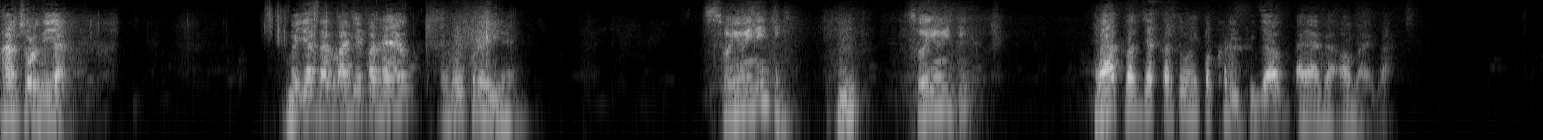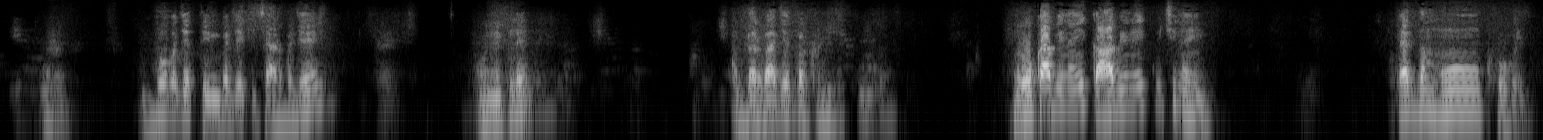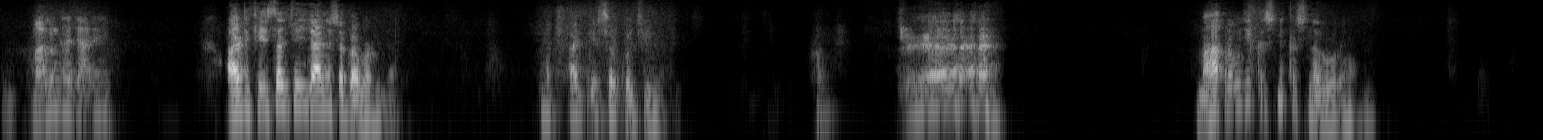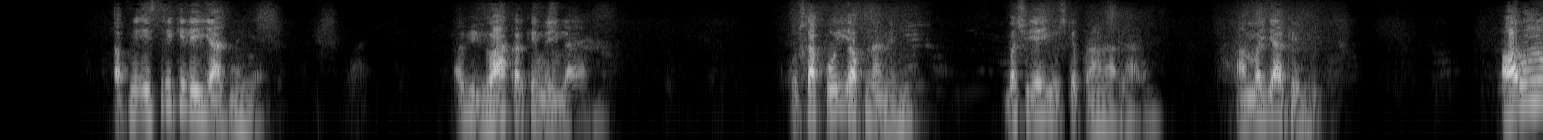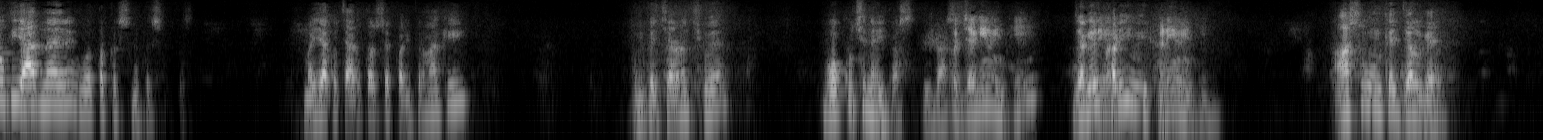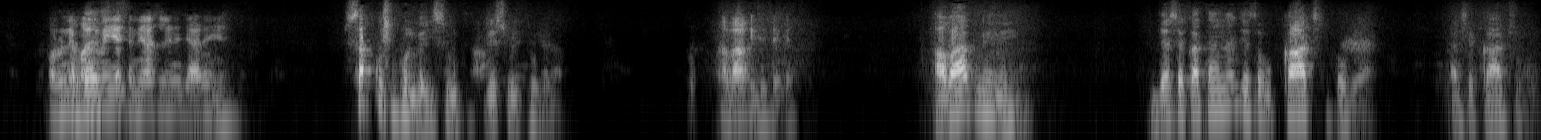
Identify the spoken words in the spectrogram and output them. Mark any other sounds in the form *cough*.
घर छोड़ दिया। मैया दरवाजे पर है रोक रही है। सोई हुई नहीं थी? हुँ? सोई हुई थी? रात भर जग करके वहीं पर खड़ी थी। जब आएगा अब आएगा। दो बजे तीन बजे की चार बजे वो निकले अब दरवाजे पर खड़ी। रोका भी नहीं कहा भी नहीं कुछ नहीं। एकदम मूक हो गई। मालूम था जा रहे हैं। आर्टिफिशियल चीज़ जाने से गड़बड़ हो जाती। आर्टिफिशियल कोई चीज़ नहीं। महाप्रभु जी कृष्ण कृष्ण रो रहे हैं। अपनी स्त्री के लिए याद नहीं है। अभी विवाह करके नहीं लाया है। उसका कोई अपना नहीं। बस यही उसके प्राण आधार है। मैया के लिए। और उन लोगों की याद नहीं वो तो कृष्ण कृष्ण मैया को चारों तरफ़ से परिक्रमा की उनके चरण छुए वो कुछ नहीं कर सकती जगी हुई थी। जगह खड़ी हुई खड़ी हुई थी। आँसू उनके जल गए। और उन्हें मालूम है ये संन्यास लेने जा रहे हैं। सब कुछ भूल गई स्मृत विस्मृत हो गया अवाक जैसे कहते अवाक भी नहीं। जैसे कहते हैं ना, जैसे वो काट हो गया, ऐसे काट हो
